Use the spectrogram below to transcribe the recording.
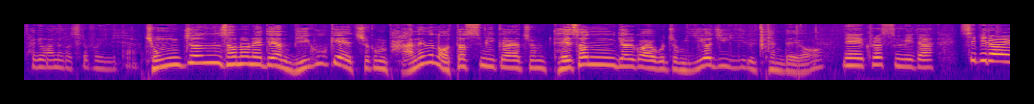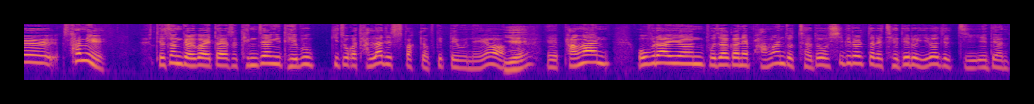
작용하는 것으로 보입니다. 종전 선언에 대한 미국의 조금 반응은 어떻습니까? 좀 대선 결과하고 좀 이어질 텐데요. 네, 그렇습니다. 11월 3일 대선 결과에 따라서 굉장히 대북 기조가 달라질 수밖에 없기 때문에요. 예. 예, 방한 오브라이언 보좌관의 방한조차도 11월 달에 제대로 이뤄질지에 대한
